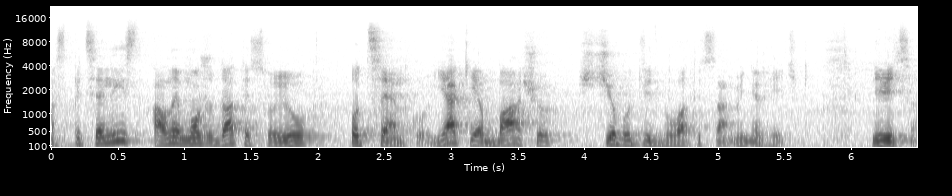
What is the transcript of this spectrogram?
е, спеціаліст, але можу дати свою оцінку, як я бачу, що буде відбуватися в енергетиці. Дивіться,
